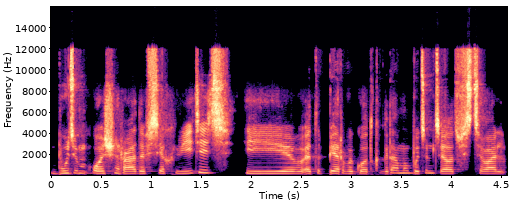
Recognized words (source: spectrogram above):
Будем очень рады всех видеть. И это первый год, когда мы будем делать фестиваль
